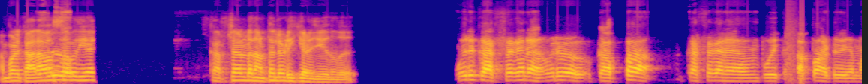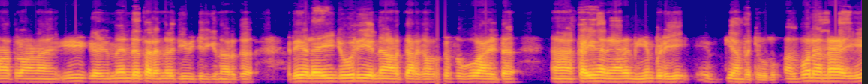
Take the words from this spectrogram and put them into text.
അപ്പോൾ കാലാവസ്ഥ വ്യതിയാനം കർഷകരുടെ നട്ടലൊടിക്കുകയാണ് ചെയ്യുന്നത്. ഒരു കർഷകന് ഒരു കപ്പ കർഷകന് പോയി കപ്പ നട്ട് കഴിഞ്ഞാൽ മാത്രമാണ് ഈ ഗവൺമെന്റ് തലങ്ങളിൽ ജീവിച്ചിരിക്കുന്നവർക്ക് അല്ലെങ്കിൽ ഈ ജോലി ചെയ്യുന്ന ആൾക്കാർക്ക് അവർക്ക് സുഖമായിട്ട് കൈ നനയാതെ മീൻ പിടിക്കാൻ പറ്റുള്ളൂ. അതുപോലെ തന്നെ ഈ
